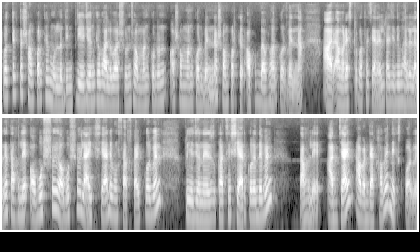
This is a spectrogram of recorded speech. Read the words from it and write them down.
প্রত্যেকটা সম্পর্কের মূল্য দিন। প্রিয়জনকে ভালোবাসুন, সম্মান করুন, অসম্মান করবেন না, সম্পর্কের অপব্যবহার করবেন না। আর আমার কথা চ্যানেলটা যদি ভালো লাগে তাহলে অবশ্যই অবশ্যই লাইক, শেয়ার এবং সাবস্ক্রাইব করবেন। প্রিয়জনের কাছে শেয়ার করে দেবেন। তাহলে আজ যাই আবার দেখা হবে নেক্সট পর্বে।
